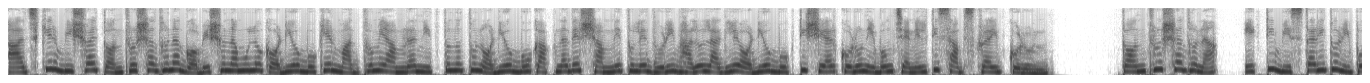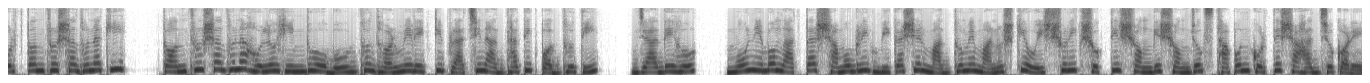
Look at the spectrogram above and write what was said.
আজকের বিষয় তন্ত্রসাধনা গবেষণামূলক অডিও বুকের মাধ্যমে আমরা নিত্যনতুন অডিও বুক আপনাদের সামনে তুলে ধরি। ভালো লাগলে অডিও বুকটি শেয়ার করুন এবং চ্যানেলটি সাবস্ক্রাইব করুন। তন্ত্রসাধনা, একটি বিস্তারিত রিপোর্ট। তন্ত্রসাধনা কি? তন্ত্রসাধনা হল হিন্দু ও বৌদ্ধ ধর্মের একটি প্রাচীন আধ্যাত্মিক পদ্ধতি, যা দেহ, মন এবং আত্মার সামগ্রিক বিকাশের মাধ্যমে মানুষকে ঐশ্বরিক শক্তির সঙ্গে সংযোগ স্থাপন করতে সাহায্য করে।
